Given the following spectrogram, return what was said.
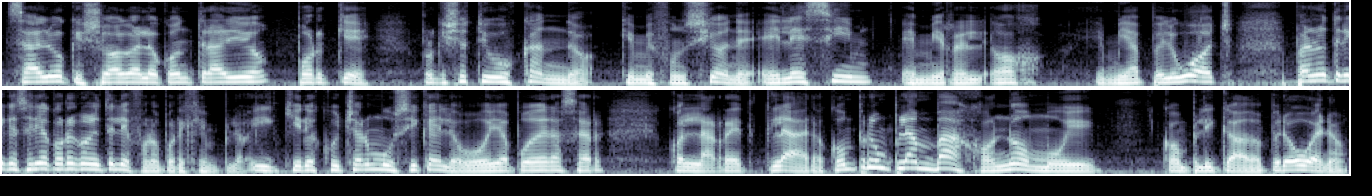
salvo que yo haga lo contrario. ¿Por qué? Porque yo estoy buscando que me funcione el eSIM en mi reloj en mi Apple Watch para no tener que salir a correr con el teléfono, por ejemplo. Y quiero escuchar música y lo voy a poder hacer con la red Claro. Compré un plan bajo, no muy complicado, pero bueno,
